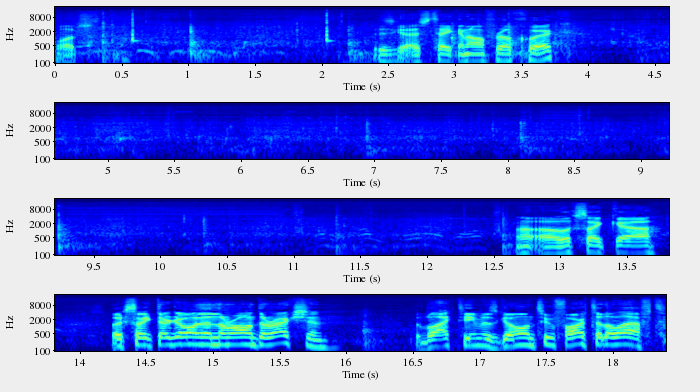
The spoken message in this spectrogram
Watch. These guys taking off real quick. Uh-oh, looks like uh, looks like they're going in the wrong direction. The black team is going too far to the left.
